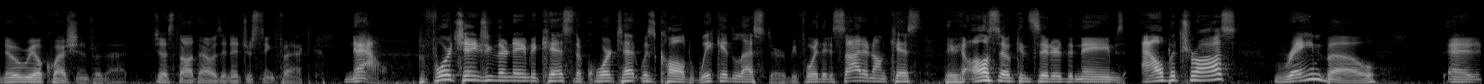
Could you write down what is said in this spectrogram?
No real question for that. Just thought that was an interesting fact. Now, before changing their name to Kiss, the quartet was called Wicked Lester. Before they decided on Kiss, they also considered the names Albatross, Rainbow, and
